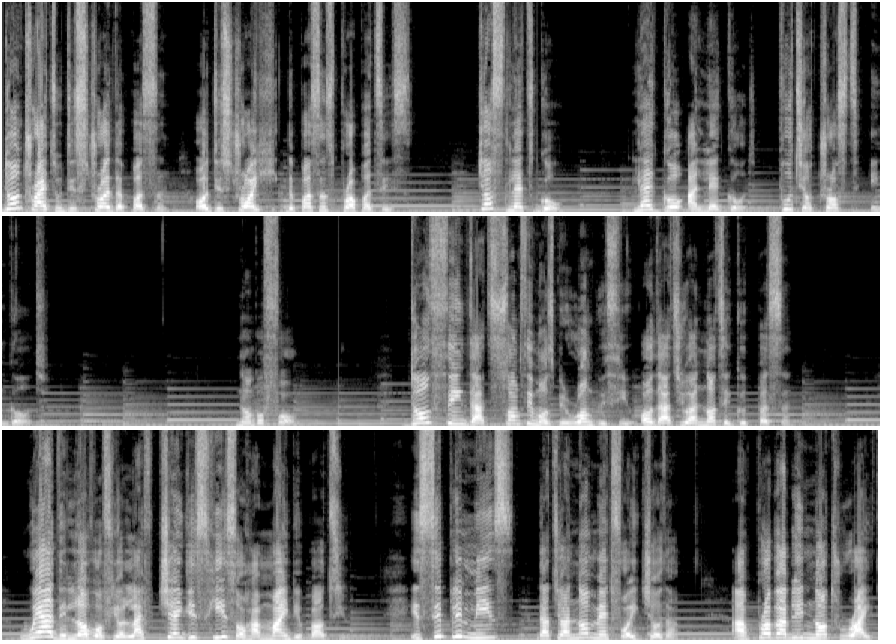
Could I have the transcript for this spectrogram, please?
Don't try to destroy the person or destroy the person's properties. Just let go. Let go and let God. Put your trust in God. Number four, don't think that something must be wrong with you or that you are not a good person. Where the love of your life changes his or her mind about you, it simply means that you are not meant for each other and probably not right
